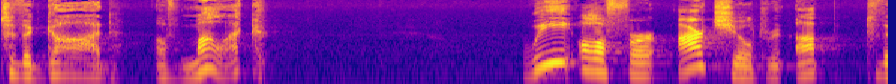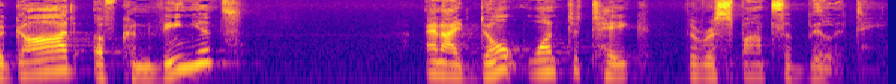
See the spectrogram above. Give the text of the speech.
to the God of Moloch. We offer our children up to the God of convenience, and I don't want to take the responsibility.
